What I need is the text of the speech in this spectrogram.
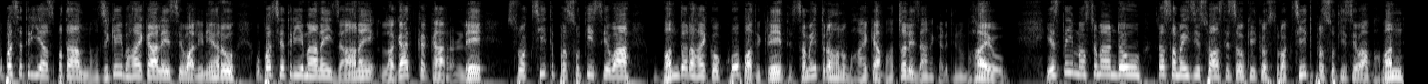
उपक्षेत्रीय अस्पताल नजिकै भएकाले सेवा लिनेहरू उपक्षेत्रीयमा नै जाने लगायतका कारणले सुरक्षित प्रसुति सेवा बन्द रहेको खोप अधिकृत समेत रहनु भएका भट्टले जानकारी दिनुभयो। यस्तै मष्टमाण्डौ र समैजी स्वास्थ्य चौकीको सुरक्षित प्रसुति सेवा भवन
